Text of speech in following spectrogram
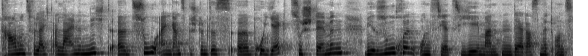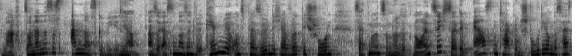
trauen uns vielleicht alleine nicht äh, zu, ein ganz bestimmtes äh, Projekt zu stemmen. Wir suchen uns jetzt jemanden, der das mit uns macht, sondern es ist anders gewesen. Ja, also erstens mal sind wir, kennen wir uns persönlich ja wirklich schon seit 1990, seit dem ersten Tag im Studium. Das heißt,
